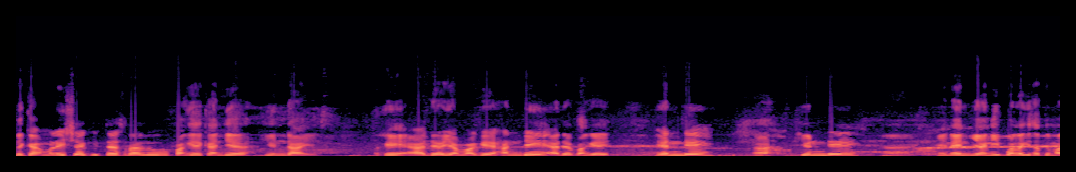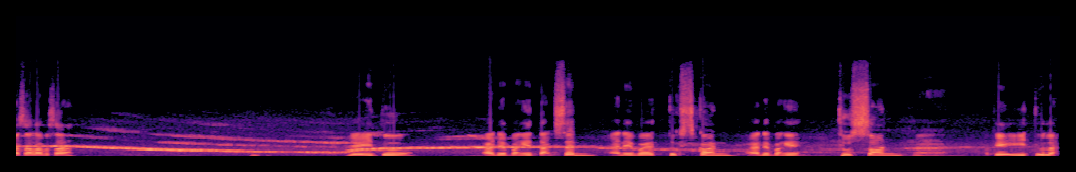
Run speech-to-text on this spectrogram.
Dekat Malaysia kita selalu panggilkan dia Hyundai. Okey, ada yang panggil Hyundai, ada panggil Hyundai, ha, Hyundai. Ha. And then yang ni pun lagi satu masalah besar. Iaitu ada panggil Tucson, ada panggil Tucson, ada panggil Tucson. Ha. Okey, itulah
